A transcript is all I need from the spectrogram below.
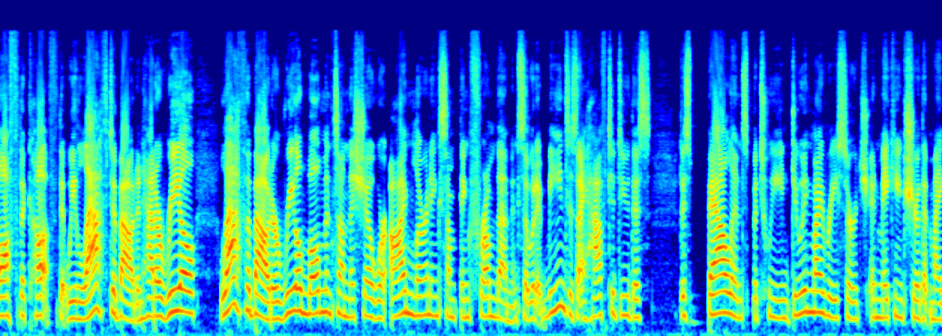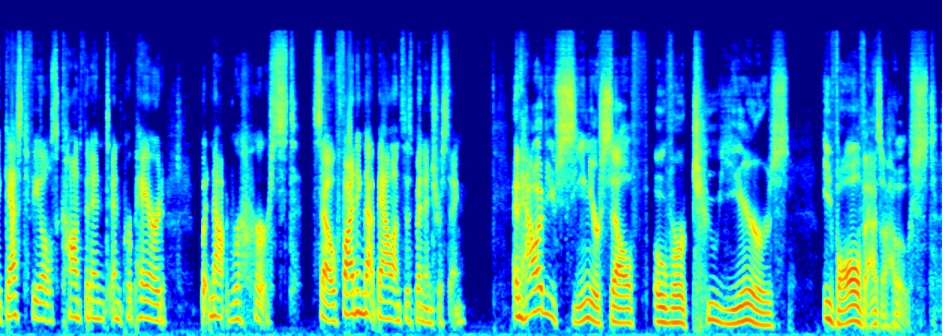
off the cuff, that we laughed about and had a real laugh about or real moments on the show where I'm learning something from them. And so what it means is I have to do this this balance between doing my research and making sure that my guest feels confident and prepared, but not rehearsed. So finding that balance has been interesting. And how have you seen yourself over two years evolve as a host?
